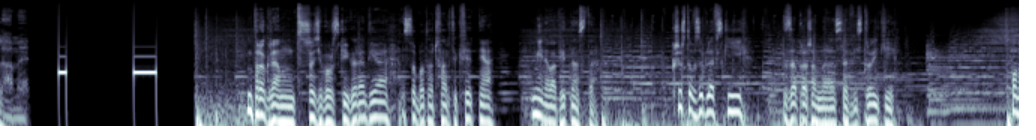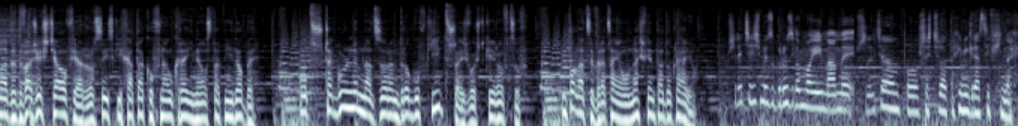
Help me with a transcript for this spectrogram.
reklamy. Program Trzeci Polskiego Radia, sobota 4 kwietnia, minęła 15. Krzysztof Zyblewski, zapraszam na serwis Trójki. Ponad 20 ofiar rosyjskich ataków na Ukrainę ostatniej doby. Pod szczególnym nadzorem drogówki trzeźwość kierowców. Polacy wracają na święta do kraju. Przylecieliśmy z Gruzji do mojej mamy. Przyleciałam po 6 latach emigracji w Chinach.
